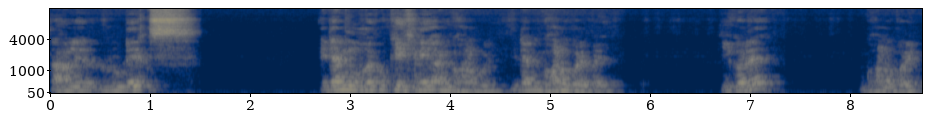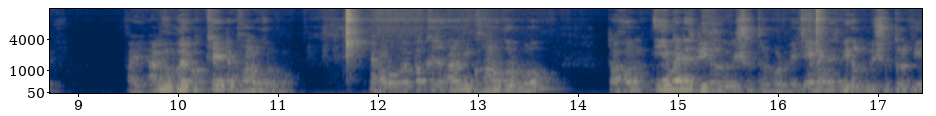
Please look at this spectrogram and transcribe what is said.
তাহলে রুট এক্স এটা আমি উভয় পক্ষে এখানে আমি ঘন করি। এটা আমি ঘন করে পাই। কি করে? ঘন করে পাই। আমি উভয় পক্ষে এটা ঘন করব। এখন উভয় পক্ষে যখন আমি ঘন করব, তখন এ মাইনাস বি হলকুবির সূত্র পড়বে। এ মাইনাস বি হলকুবির সূত্র কি?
